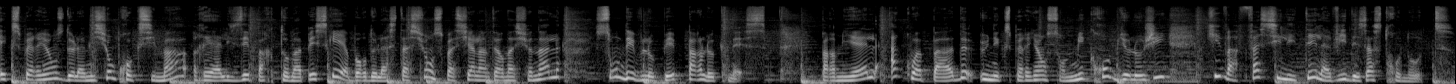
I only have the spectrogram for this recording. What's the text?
expériences de la mission Proxima, réalisées par Thomas Pesquet à bord de la Station spatiale internationale, sont développées par le CNES. Parmi elles, Aquapad, une expérience en microbiologie qui va faciliter la vie des astronautes.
